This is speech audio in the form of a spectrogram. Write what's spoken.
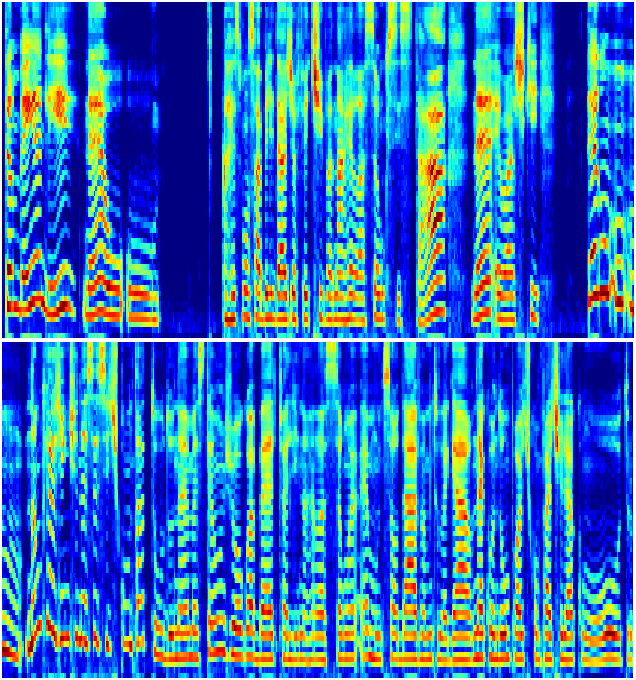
também ali, né, o, o a responsabilidade afetiva na relação que se está, né? Eu acho que ter um, um, Não que a gente necessite contar tudo, né? Mas ter um jogo aberto ali na relação é, é muito saudável, é muito legal, né? Quando um pode compartilhar com o outro.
